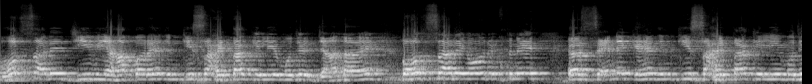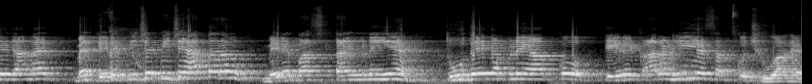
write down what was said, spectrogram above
बहुत सारे जीव यहाँ पर हैं जिनकी सहायता के लिए मुझे जाना है। बहुत सारे और इतने सैनिक हैं जिनकी सहायता के लिए मुझे जाना है। मैं तेरे पीछे पीछे आता रहूँ। मेरे पास टाइम नहीं है। तू देख अपने आप को, तेरे कारण ही ये सब कुछ हुआ है।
